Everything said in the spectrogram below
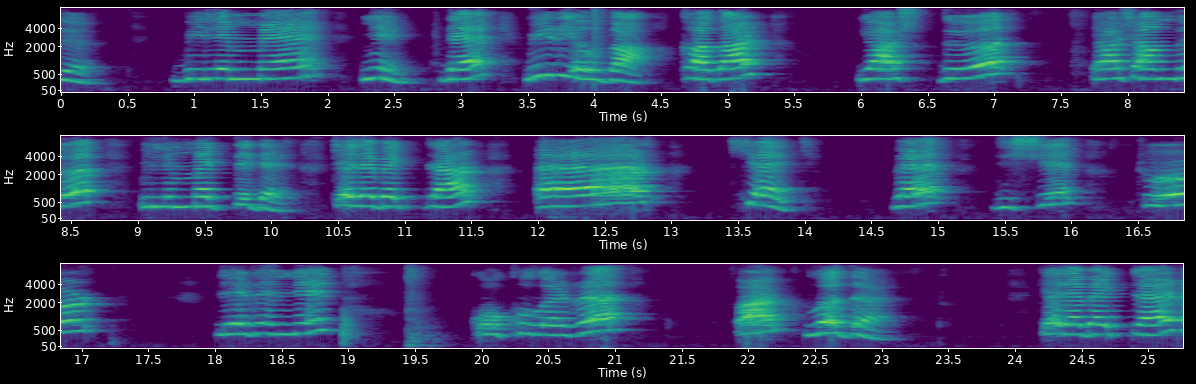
yaşandığı bilinmenin de bir yılda kadar yaştığı, yaşandığı bilinmektedir. Kelebekler erkek ve dişi türlerinin kokuları farklıdır. Kelebekler,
